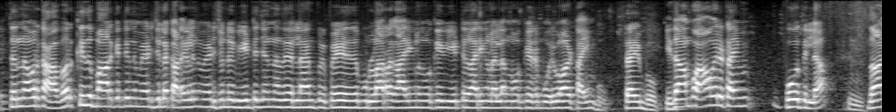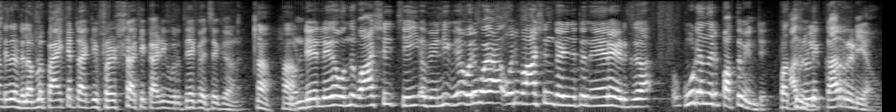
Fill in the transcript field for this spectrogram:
എത്തുന്നവർക്ക് അവർക്ക് ഇത് മാർക്കറ്റിൽ നിന്ന് മേടിച്ചില്ല കടകളിൽ നിന്ന് മേടിച്ചുകൊണ്ട് വീട്ടിൽ ചെന്ന് അതെല്ലാം പ്രിപ്പയർ ചെയ്ത് പിള്ളേരുടെ കാര്യങ്ങൾ നോക്കി വീട്ടു കാര്യങ്ങളെല്ലാം നോക്കി വരുമ്പോൾ ഒരുപാട് ടൈം പോകും. ടൈം പോകും. ഇതാകുമ്പോൾ ആ ഒരു ടൈം പോകത്തില്ല. ഇതാണ്ട് ഇതുണ്ട്. നമ്മൾ പാക്കറ്റ് ആക്കി ഫ്രഷ് ആക്കി കഴുകി വൃത്തിയാക്കി വെച്ചേക്കാണ്. ആ ഒന്ന് വാഷ് ചെയ്യാൻ വേണ്ടി ഒരു ഒരു വാഷും കഴിഞ്ഞിട്ട് നേരെ എടുക്കുക. കൂടി ഒരു പത്ത് മിനിറ്റ്. അതിനുള്ളിൽ കർ റെഡിയാവും.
